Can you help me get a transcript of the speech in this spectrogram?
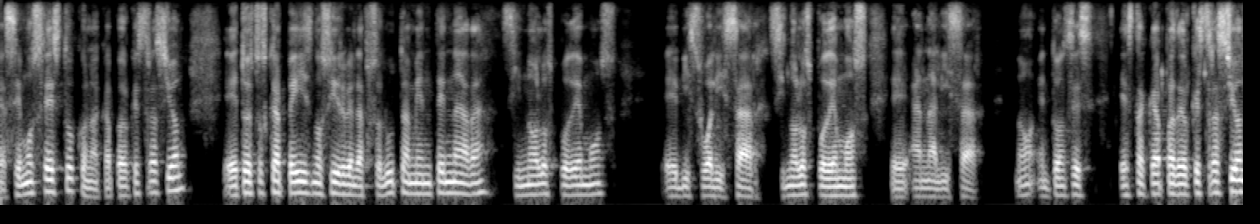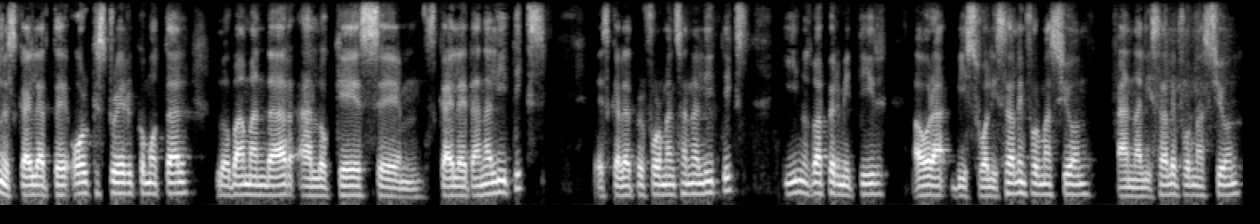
hacemos esto con la capa de orquestación, eh, todos estos KPIs no sirven absolutamente nada si no los podemos eh, visualizar, si no los podemos eh, analizar, ¿no? Entonces, esta capa de orquestación, el Skylight Orchestrator como tal, lo va a mandar a lo que es em, Skylight Analytics, Skylight Performance Analytics, y nos va a permitir ahora visualizar la información, analizar la información,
